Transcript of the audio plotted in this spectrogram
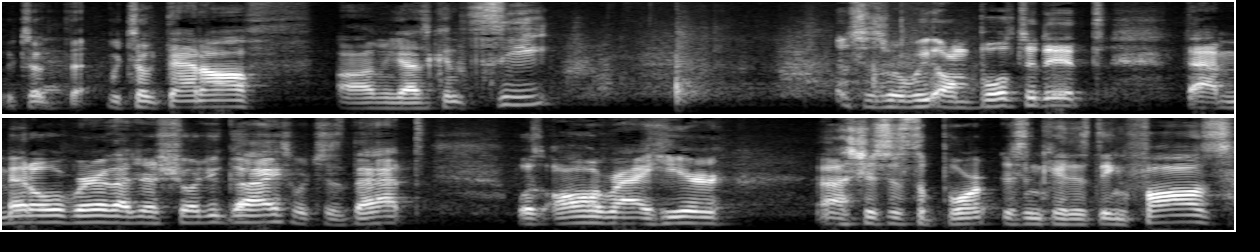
We took yeah. that we took that off. Um, you guys can see. This is where we unbolted it. That metal rail that I just showed you guys, which is that, was all right here. That's just a support, just in case this thing falls.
